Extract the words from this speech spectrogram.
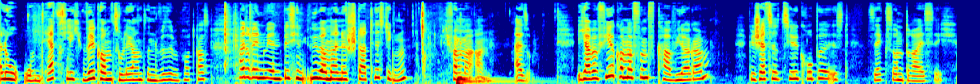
Hallo und herzlich willkommen zu Leons Invisible Podcast. Heute reden wir ein bisschen über meine Statistiken. Ich fange mal an. Also, ich habe 4,5k Wiedergaben. Geschätzte Zielgruppe ist 36.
